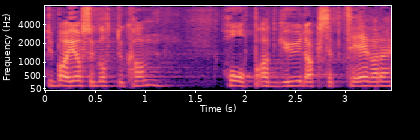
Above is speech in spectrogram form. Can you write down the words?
Du bare gjør så godt du kan. Håper at Gud aksepterer det.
